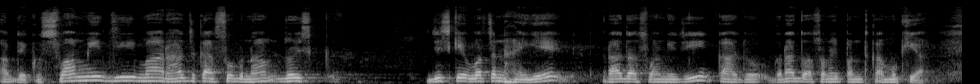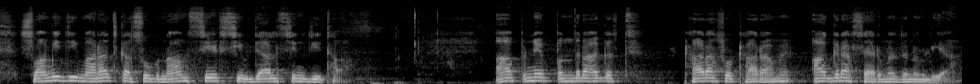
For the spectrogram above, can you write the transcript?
अब देखो, स्वामी जी महाराज का शुभ नाम, जो इस, जिसके वचन है ये राधा स्वामी जी का जो राधा स्वामी पंथ का मुखिया। स्वामी जी महाराज का शुभ नाम सेठ शिवदयाल सिंह जी था। आपने 15 अगस्त 1818 में आगरा शहर में जन्म लिया।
